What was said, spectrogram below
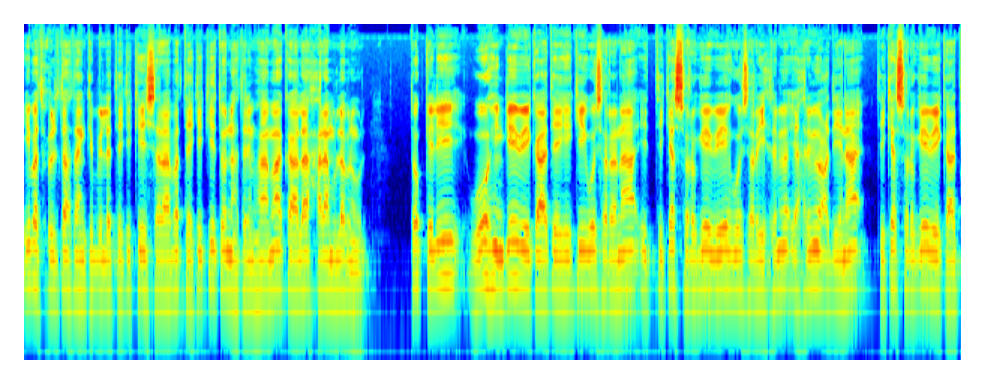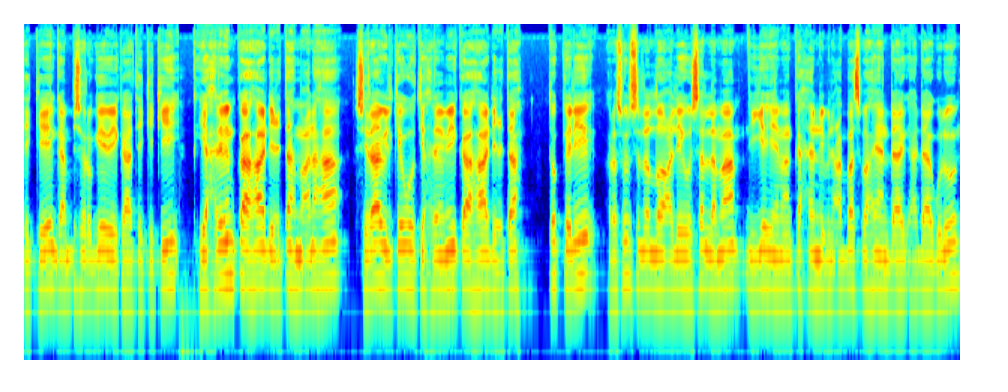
يبت حلته تنكبل تككي شرابت تككي تنه تنمها ما كالا حرام لبنول tokkeli wo hingewe kaatekeki wosarana itikasorogewe wosara yaxrimi wacdina tikasorogewe kaateke gambisorogewe kaatekeki yaxrimim kaahaa dhicitah macnaha siraawilke wohut yaxrimimi kaahaa dhicitah tokkeli رسول صلى الله عليه وسلم إيه من كحن ابن عباس بهيان هداقلو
